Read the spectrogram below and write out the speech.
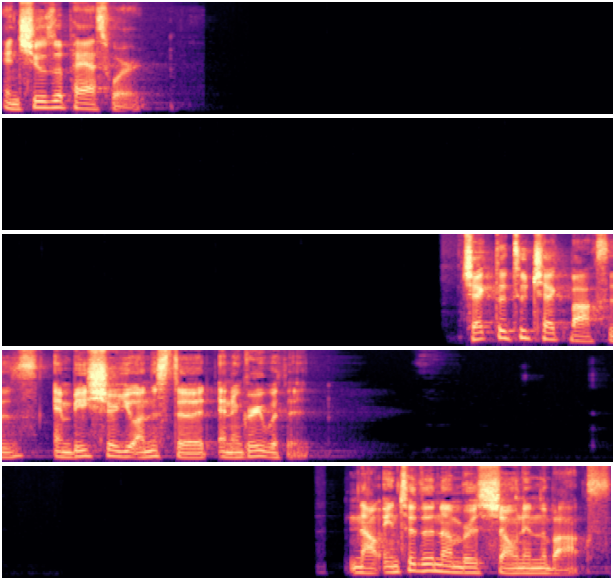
and choose a password. Check the two check boxes and be sure you understood and agree with it. Now enter the numbers shown in the box.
